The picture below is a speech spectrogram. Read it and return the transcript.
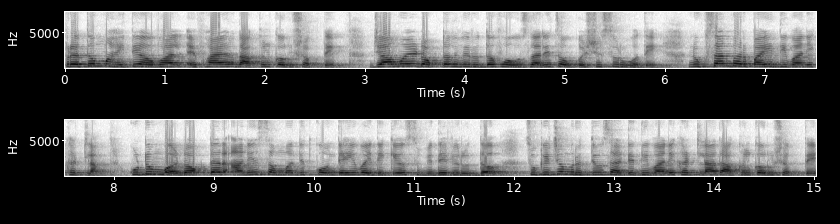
प्रथम माहिती अहवाल एफ आय आर दाखल करू शकते. ज्यामुळे डॉक्टर विरुद्ध फौजदारी चौकशी सुरू होते. नुकसान भरपाई दिवाणी खटला. कुटुंब डॉक्टर आणि संबंधित कोणत्याही वैद्यकीय सुविधेविरुद्ध चुकीच्या मृत्यूसाठी दिवाणी खटला दाखल करू शकते.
